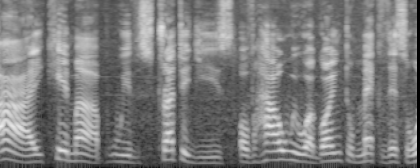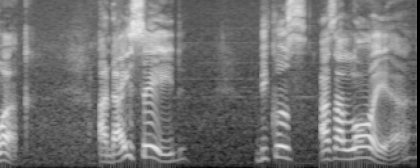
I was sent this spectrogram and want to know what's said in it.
I came up with strategies of how we were going to make this work. And I said, because as a lawyer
